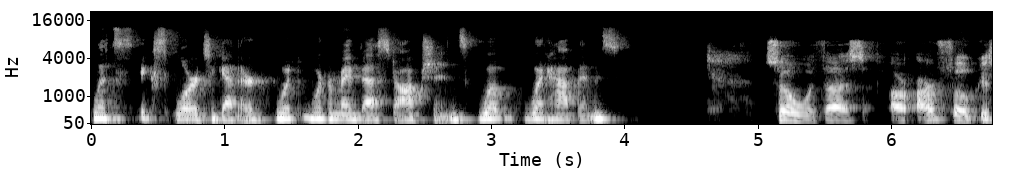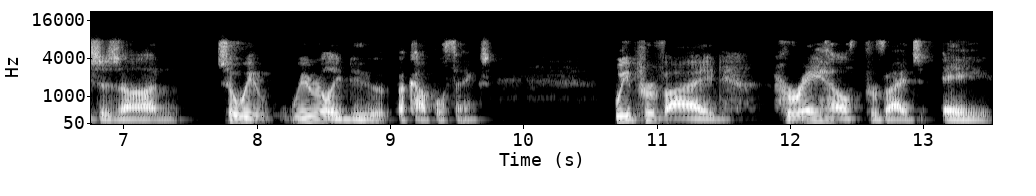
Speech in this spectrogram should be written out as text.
let's explore together. What what are my best options? What what happens? So with us, our, our focus is on so we we really do a couple things. We provide Hooray Health provides a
